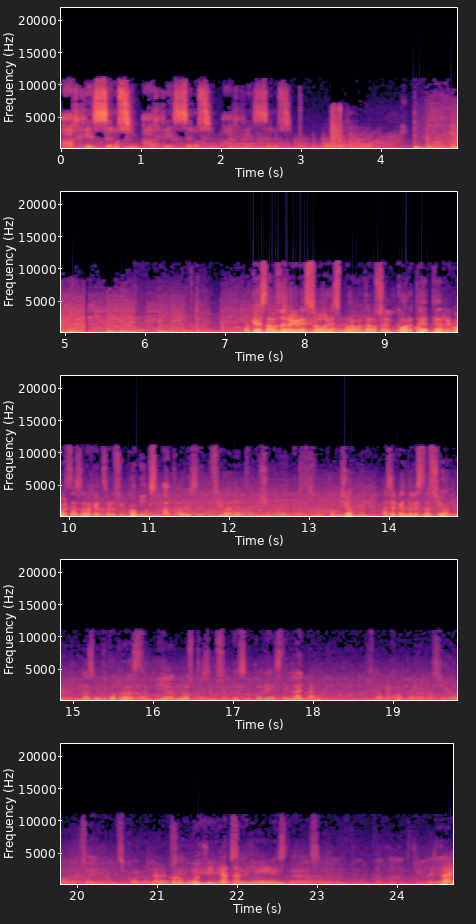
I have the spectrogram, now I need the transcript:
AG05, AG05, AG05. Ok, estamos de regreso. Gracias por aguantarnos el corte. Te recuerdo que estás en la Agente 05 Comics a través de exclusiva de la televisión radio de estación con visión. Acércate a la estación las 24 horas del día, los 365 días del año. Es la mejor programación. Pues hay psicólogos, La mejor hay música también. hay- Está,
